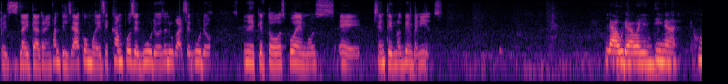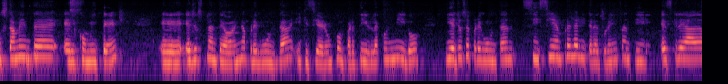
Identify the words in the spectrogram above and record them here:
pues, la literatura infantil sea como ese campo seguro, ese lugar seguro en el que todos podemos eh, sentirnos bienvenidos. Laura, Valentina, justamente el comité, eh, ellos planteaban una pregunta y quisieron compartirla conmigo y ellos se preguntan si siempre la literatura infantil es creada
